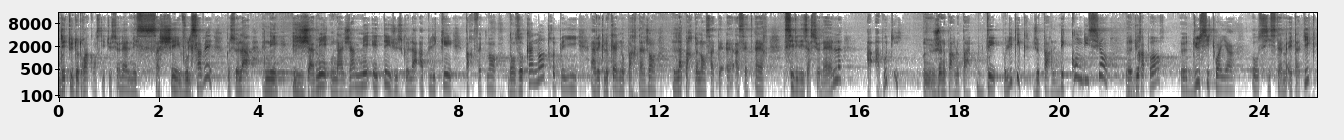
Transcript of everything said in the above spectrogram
d'études de droit constitutionnel, mais sachez, vous le savez, que cela n'est jamais ou n'a jamais été jusque-là appliqué parfaitement dans aucun autre pays avec lequel nous partageons l'appartenance à cette ère civilisationnelle, a abouti. Je ne parle pas des politiques, je parle des conditions euh, du rapport euh, du citoyen au système étatique,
